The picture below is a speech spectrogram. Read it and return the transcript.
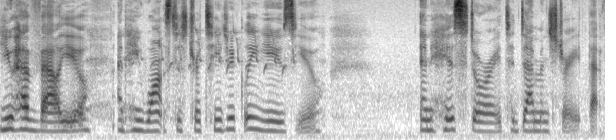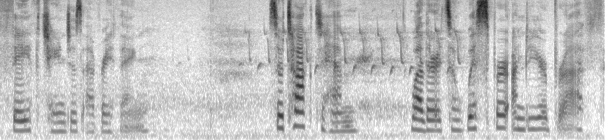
You have value, and He wants to strategically use you in His story to demonstrate that faith changes everything. So talk to Him whether it's a whisper under your breath,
